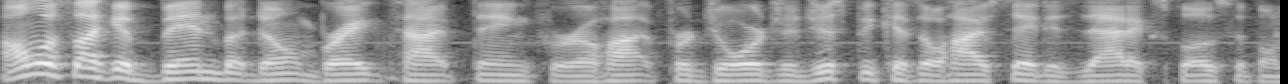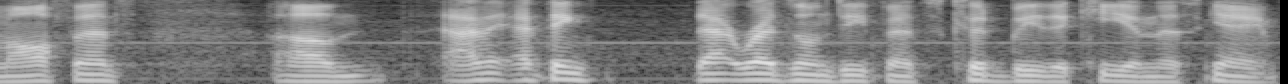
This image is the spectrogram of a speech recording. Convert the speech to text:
almost like a bend but don't break type thing for Ohio, for Georgia, just because Ohio State is that explosive on offense, um, I, I think that red zone defense could be the key in this game.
